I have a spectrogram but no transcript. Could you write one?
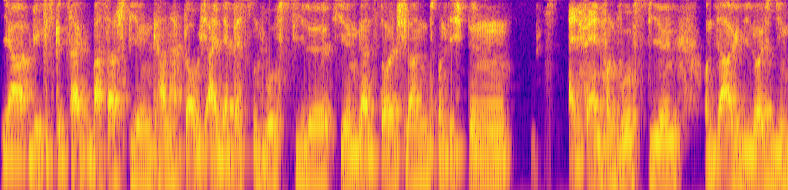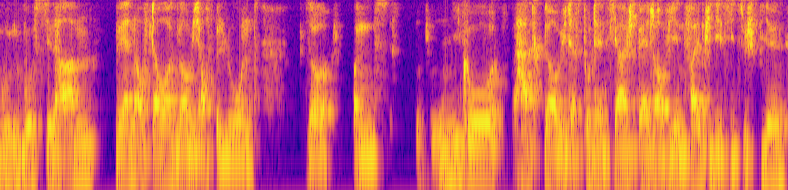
ja wirklich gezeigt, was er spielen kann, hat, glaube ich, einen der besten Wurfstile hier in ganz Deutschland und ich bin ein Fan von Wurfstilen und sage, die Leute, die einen guten Wurfstil haben, werden auf Dauer, glaube ich, auch belohnt. So, und Nico hat, glaube ich, das Potenzial, später auf jeden Fall PDC zu spielen.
